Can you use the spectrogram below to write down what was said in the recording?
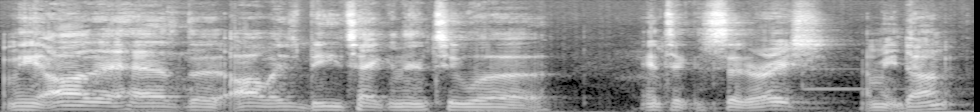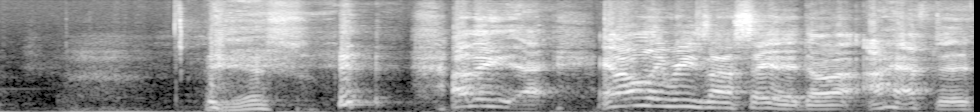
I mean, all that has to always be taken into uh into consideration. I mean, don't it? Yes. I think, and the only reason I say that though, I have to,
